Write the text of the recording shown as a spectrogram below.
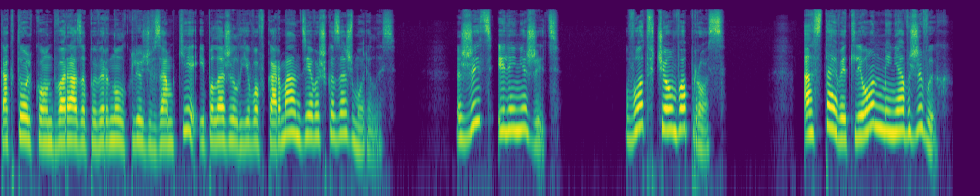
Как только он два раза повернул ключ в замке и положил его в карман, девушка зажмурилась. Жить или не жить? Вот в чем вопрос. Оставит ли он меня в живых?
